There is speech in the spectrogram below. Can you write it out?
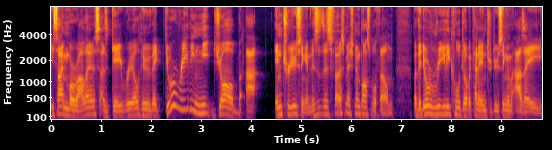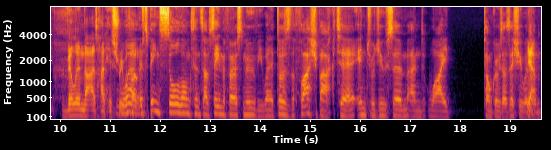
Esai Morales as Gabriel, who they do a really neat job at introducing him. This is his first Mission Impossible film, but they do a really cool job at kind of introducing him as a villain that has had history Well, it's been so long since I've seen the first movie when it does the flashback to introduce him and why Tom Cruise has issue with Yeah. him.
